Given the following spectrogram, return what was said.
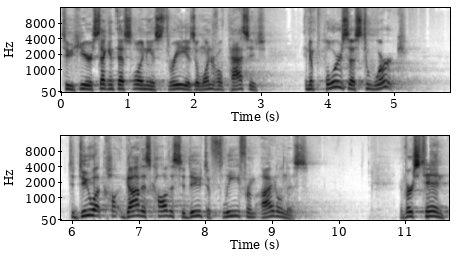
to here. Second Thessalonians 3 is a wonderful passage it implores us to work, to do what God has called us to do, to flee from idleness. In verse 10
